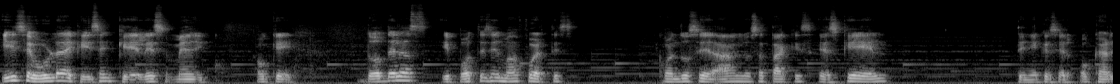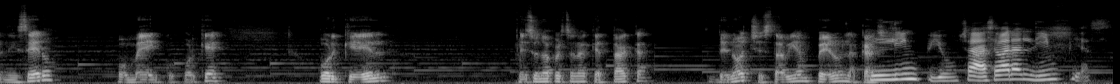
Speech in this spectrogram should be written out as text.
Y se burla de que dicen que él es médico. Ok, dos de las hipótesis más fuertes cuando se dan los ataques es que él tenía que ser o carnicero o médico. ¿Por qué? Porque él es una persona que ataca de noche, está bien, pero en la calle. Limpio, o sea, hace varas limpias.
